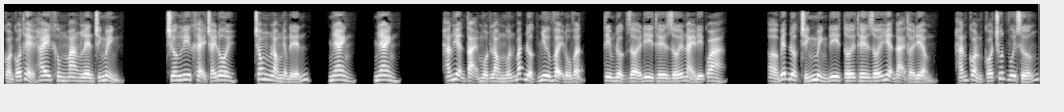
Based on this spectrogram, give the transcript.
còn có thể hay không mang lên chính mình. Trường Ly khẽ cháy đôi, trong lòng nhậm đến, nhanh, nhanh. Hắn hiện tại một lòng muốn bắt được như vậy đồ vật, tìm được rời đi thế giới này đi qua. Ở biết được chính mình đi tới thế giới hiện đại thời điểm, hắn còn có chút vui sướng,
